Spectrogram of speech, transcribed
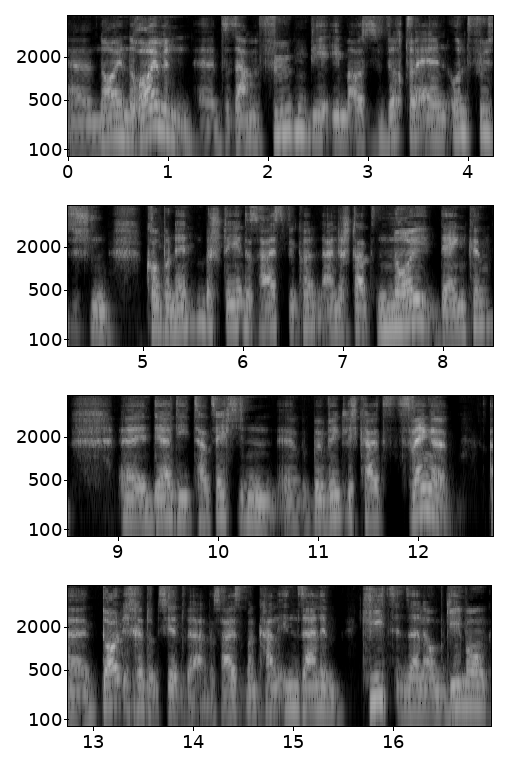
äh, neuen Räumen äh, zusammenfügen, die eben aus virtuellen und physischen Komponenten bestehen. Das heißt, wir könnten eine Stadt neu denken, äh, in der die tatsächlichen äh, Beweglichkeitszwänge äh, deutlich reduziert werden. Das heißt, man kann in seinem Kiez, in seiner Umgebung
